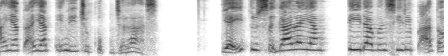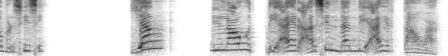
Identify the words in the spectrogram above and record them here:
ayat-ayat ini cukup jelas, yaitu segala yang tidak bersirip atau bersisik, yang di laut, di air asin dan di air tawar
